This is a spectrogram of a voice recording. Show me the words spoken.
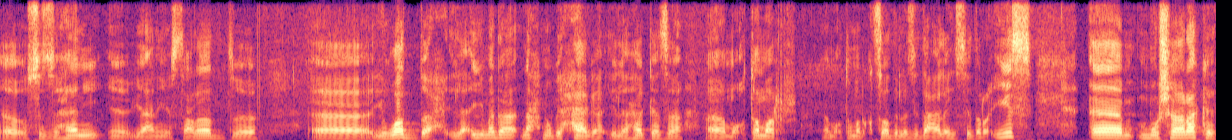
أستاذ هاني يعني استعراض يوضح إلى أي مدى نحن بحاجة إلى هكذا مؤتمر مؤتمر اقتصادي الذي دعا عليه السيد الرئيس. مشاركة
